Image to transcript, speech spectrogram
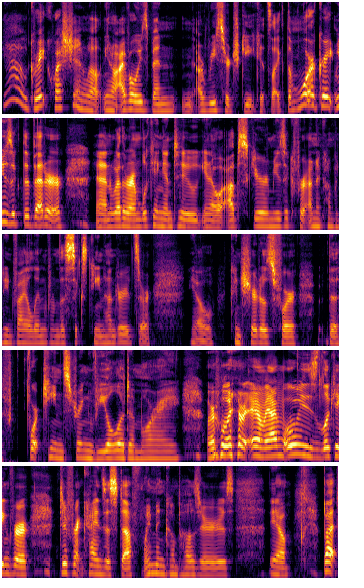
Yeah, great question. Well, you know, I've always been a research geek. It's like the more great music, the better. And whether I'm looking into, you know, obscure music for unaccompanied violin from the 1600s or, you know, concertos for the 14 string viola d'amore or whatever. I mean, I'm always looking for different kinds of stuff, women composers, you know. But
